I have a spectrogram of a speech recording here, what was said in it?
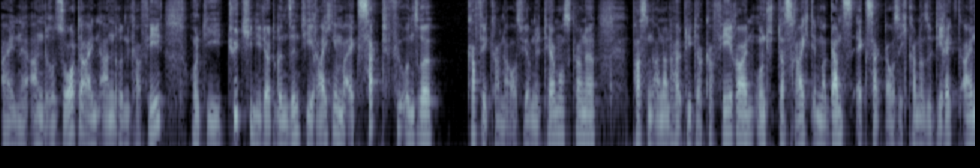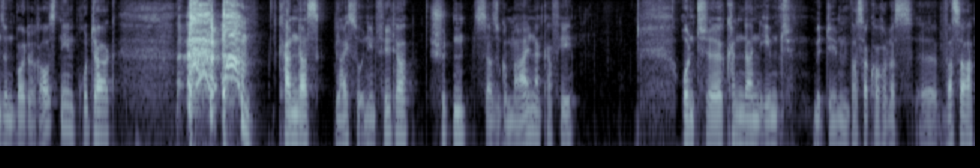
eine andere Sorte, einen anderen Kaffee. Und die Tütchen, die da drin sind, die reichen immer exakt für unsere Kaffeekanne aus. Wir haben eine Thermoskanne, passen anderthalb Liter Kaffee rein und das reicht immer ganz exakt aus. Ich kann also direkt einen so einen Beutel rausnehmen pro Tag, kann das gleich so in den Filter schütten. Das ist also gemahlener Kaffee und äh, kann dann eben mit dem Wasserkocher das äh, Wasser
